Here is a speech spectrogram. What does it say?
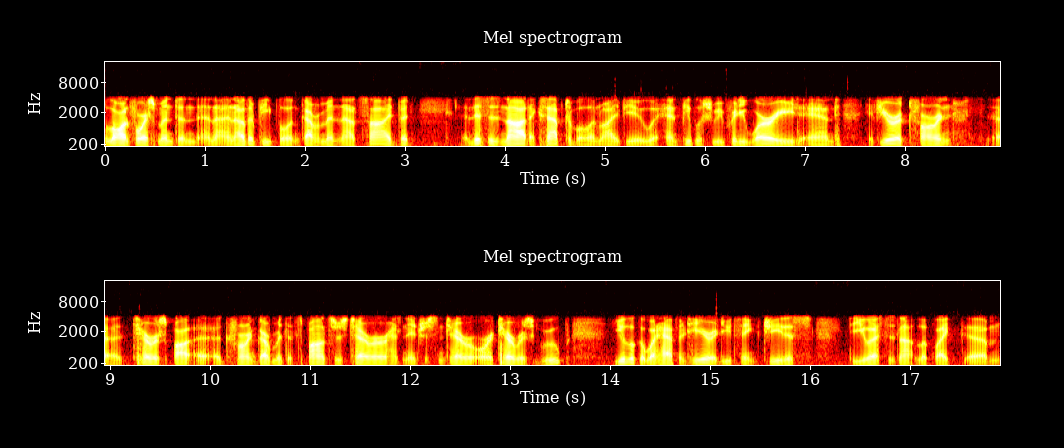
law enforcement and, and, and other people in government and outside. But this is not acceptable in my view, and people should be pretty worried. And if you're a foreign uh, terror a foreign government that sponsors terror, has an interest in terror, or a terrorist group, you look at what happened here and you think, gee, this the U.S. does not look like um,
